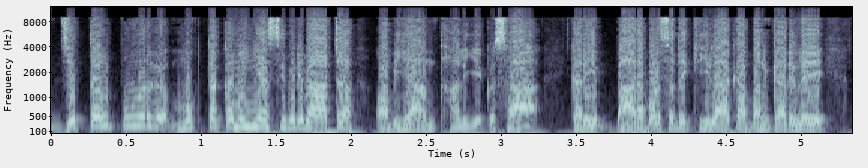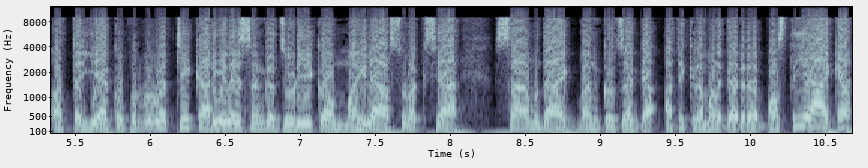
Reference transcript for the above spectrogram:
जित्तलपुर मुक्त कमैया शिविरबाट अभियान थालिएको छ। करिब बाह्र वर्षदेखि इलाका वन कार्यालय अत्तरियाको पूर्ववर्ती कार्यालयसँग जोडिएको महिला सुरक्षा सामुदायिक वनको जग्गा अतिक्रमण गरेर बस्दै आएका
